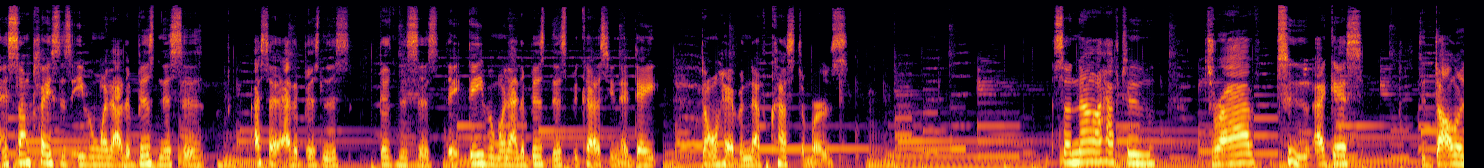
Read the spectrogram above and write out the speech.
in some places even went out of businesses. I said out of business businesses. They, they even went out of business because you know they don't have enough customers. So now I have to drive to, I guess, the Dollar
